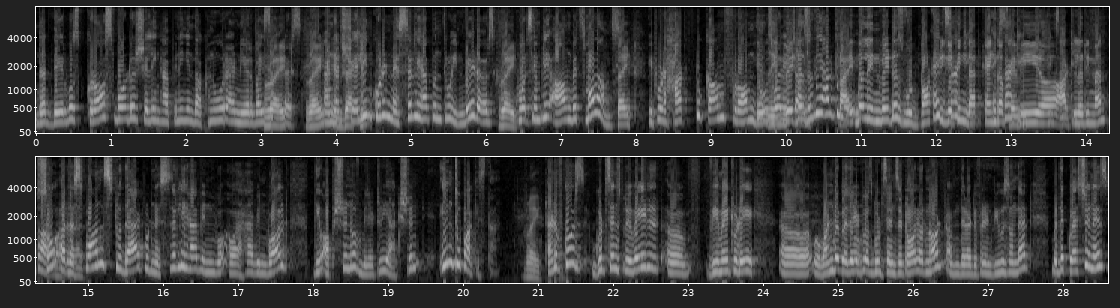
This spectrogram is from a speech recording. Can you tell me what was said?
that there was cross-border shelling happening in the Akhnur and nearby Right, sectors. right, and that exactly. shelling couldn't necessarily happen through invaders Right. who are simply armed with small arms. Right. It would have to come from those who are in charge invaders, of the artillery. tribal invaders would not be getting that kind of heavy uh, exactly. artillery manpower. So a response to that would necessarily have invo- uh, have involved the option of military action into Pakistan. Right. And of course, good sense prevailed. Uh, we may today uh, wonder whether it was good sense at all or not. I mean, there are different views on that. But the question is,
